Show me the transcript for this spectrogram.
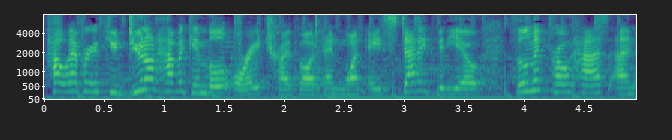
However, if you do not have a gimbal or a tripod and want a static video, Filmic Pro has an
